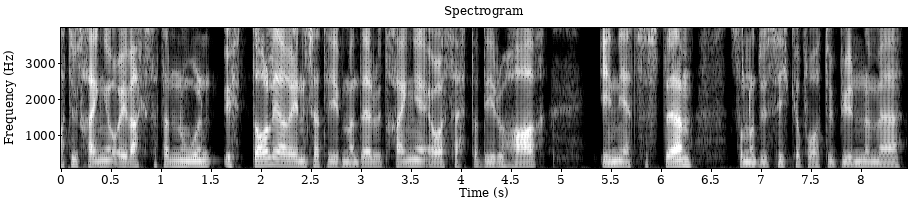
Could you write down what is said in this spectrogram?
at du trenger å iverksette noen ytterligere initiativ, men det du trenger, er å sette de du har, inn i et system, sånn at du er sikker på at du begynner med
